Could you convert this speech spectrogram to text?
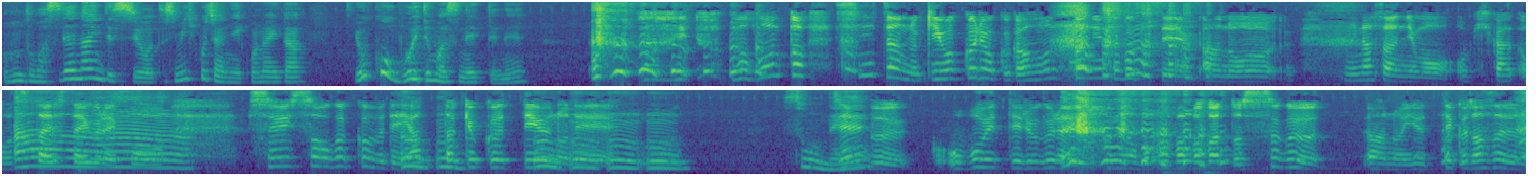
本当忘れないんですよ。私みきこちゃんにこの間よく覚えてますねってねもう本当しーちゃんの記憶力が本当にすごくて あの皆さんにもお聞かお伝えしたいぐらいこうあ吹奏楽部でやった曲っていうので、う全部覚えてるぐらい曲名をバババババッとすぐあの言ってくださるのが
